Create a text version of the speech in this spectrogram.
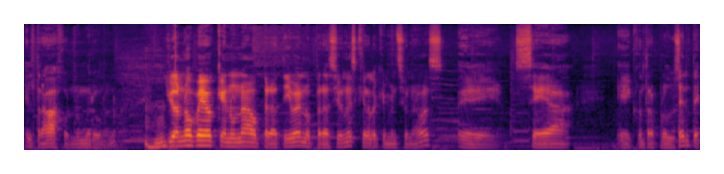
el trabajo, número uno, ¿no? Yo no veo que en una operativa, en operaciones, que era lo que mencionabas, eh, sea eh, contraproducente.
